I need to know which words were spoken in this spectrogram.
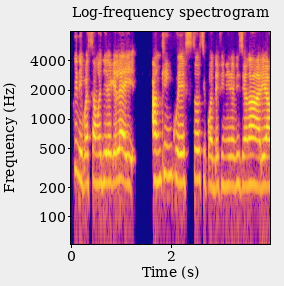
Quindi possiamo dire che lei anche in questo si può definire visionaria.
